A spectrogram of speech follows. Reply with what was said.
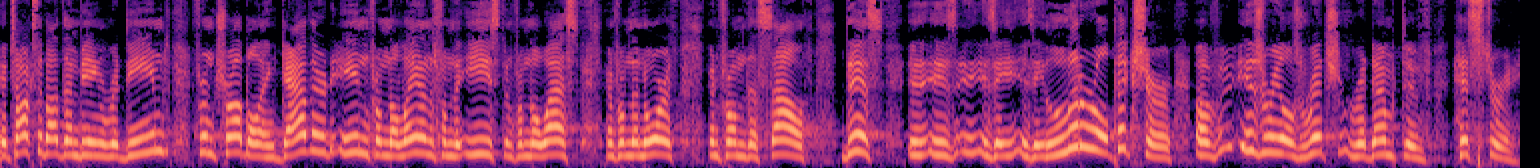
it talks about them being redeemed from trouble and gathered in from the lands from the east and from the west and from the north and from the south. This is, is, is, a, is a literal picture of Israel's rich redemptive history.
